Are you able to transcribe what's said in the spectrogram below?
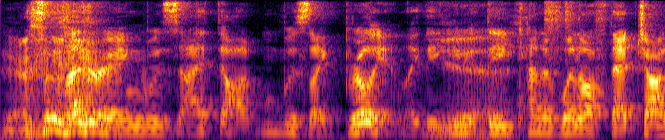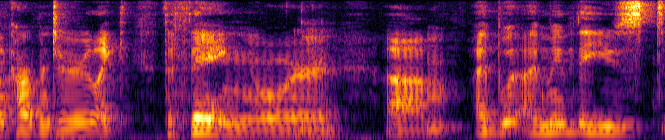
Yeah. the lettering was i thought was like brilliant like they Yeah. they kind of went off that john carpenter like the thing or um I, I maybe they used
